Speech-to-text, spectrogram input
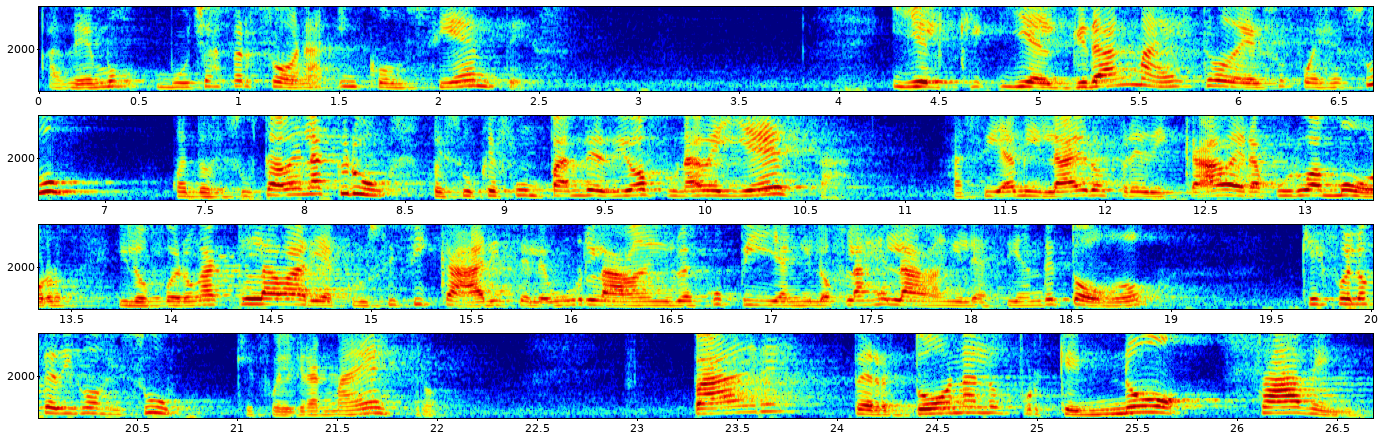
habemos muchas personas inconscientes. Y el, y el gran maestro de eso fue Jesús. Cuando Jesús estaba en la cruz, Jesús que fue un pan de Dios, fue una belleza. Hacía milagros, predicaba, era puro amor y lo fueron a clavar y a crucificar y se le burlaban y lo escupían y lo flagelaban y le hacían de todo. ¿Qué fue lo que dijo Jesús? Que fue el gran maestro. Padre, perdónalos porque no saben,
